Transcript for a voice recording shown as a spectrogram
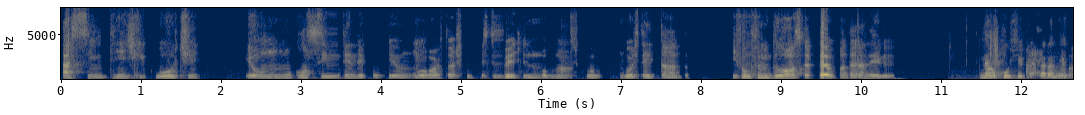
assim, tem gente que curte, eu não consigo entender porque eu não gosto, acho que eu preciso ver de novo, mas tipo, não gostei tanto. E foi um filme do Oscar, é o Pantera Negra. Não, curti Pantera Negra.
